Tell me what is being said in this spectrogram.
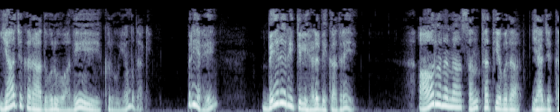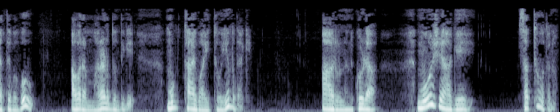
ಯಾಜಕರಾದವರು ಅನೇಕರು ಎಂಬುದಾಗಿ. ಪ್ರಿಯರೇ, ಬೇರೆ ರೀತಿಯಲ್ಲಿ ಹೇಳಬೇಕಾದರೆ, ಆರುನನ ಸಂತತಿಯವರ ಯಾಜಕತ್ವವು ಅವರ ಮರಣದೊಂದಿಗೆ ಮುಕ್ತಾಯವಾಯಿತು ಎಂಬುದಾಗಿ. ಆರುನನ್ನು ಕೂಡ ಮೋಶೆ ಹಾಗೆ ಸತ್ತು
